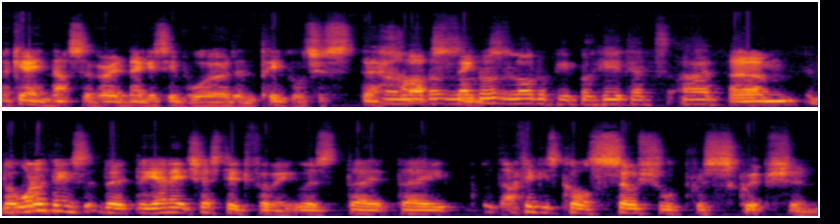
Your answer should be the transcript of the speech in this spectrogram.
again, that's a very negative word, and people just their A lot hearts of, lot of, lot of people hate ex. Uh, Um, but one of the things that the, the NHS did for me was they, they I think it's called social prescription,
